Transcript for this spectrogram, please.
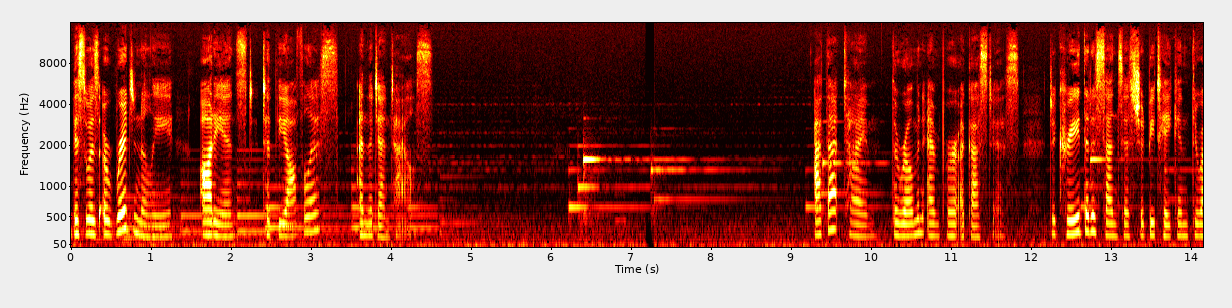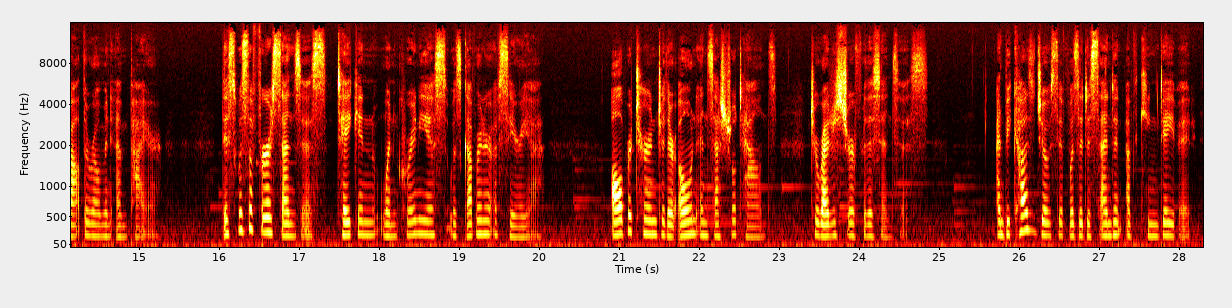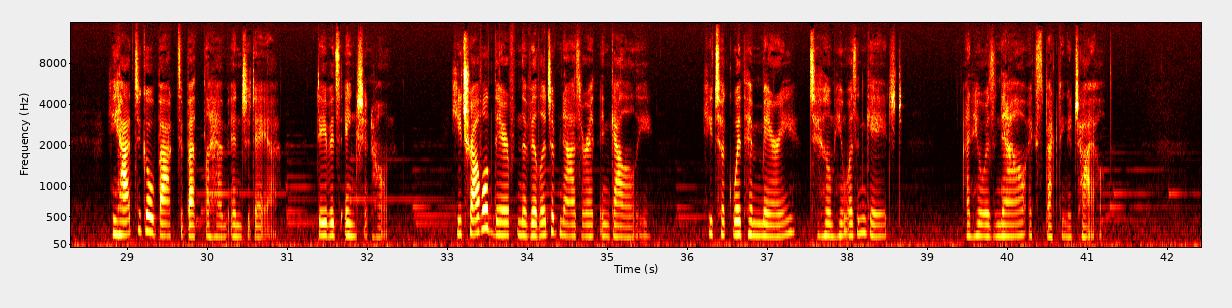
This was originally audienced to Theophilus and the Gentiles. At that time, the Roman Emperor Augustus decreed that a census should be taken throughout the Roman Empire. This was the first census taken when Quirinius was governor of Syria. All returned to their own ancestral towns to register for the census. And because Joseph was a descendant of King David, he had to go back to Bethlehem in Judea, David's ancient home. He traveled there from the village of Nazareth in Galilee. He took with him Mary, to whom he was engaged, and who was now expecting a child.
